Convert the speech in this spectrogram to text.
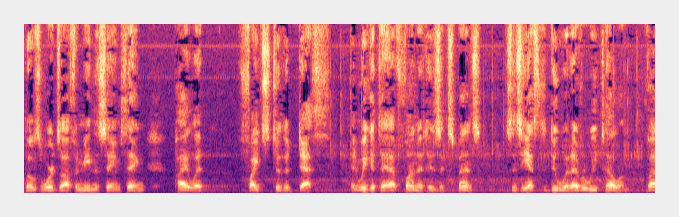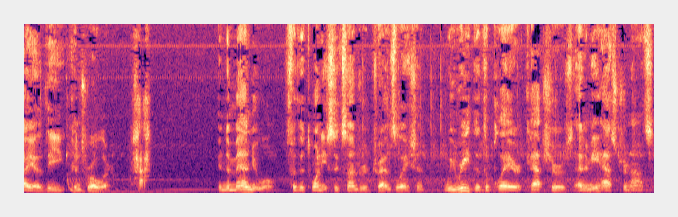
those words often mean the same thing, pilot fights to the death, and we get to have fun at his expense since he has to do whatever we tell him via the controller. Ha! In the manual for the 2600 translation, we read that the player captures enemy astronauts.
